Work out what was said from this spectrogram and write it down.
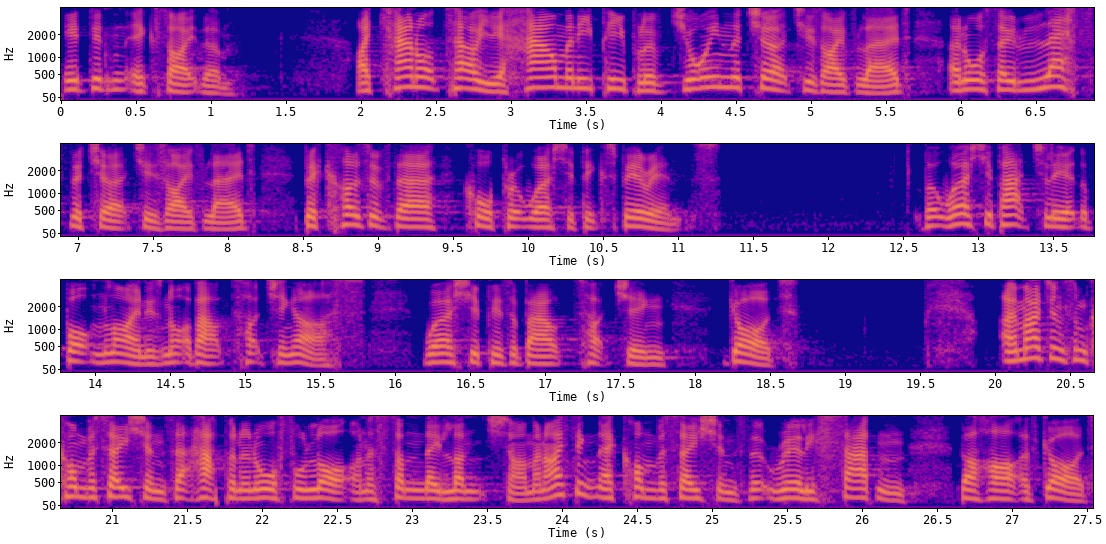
it didn't excite them. I cannot tell you how many people have joined the churches I've led and also left the churches I've led because of their corporate worship experience. But worship, actually, at the bottom line, is not about touching us, worship is about touching God. I imagine some conversations that happen an awful lot on a Sunday lunchtime, and I think they're conversations that really sadden the heart of God.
